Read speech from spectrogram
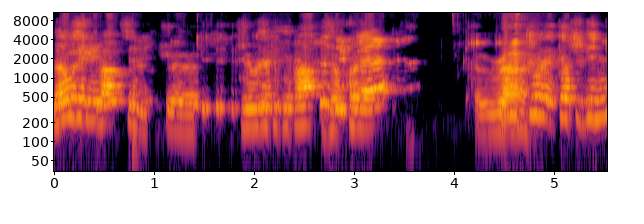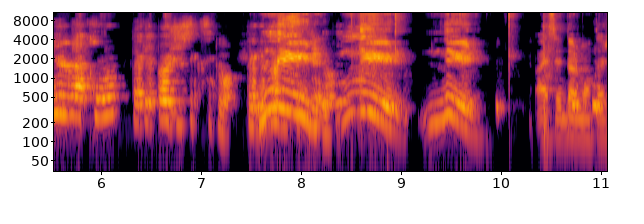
Ne vous inquiétez pas, c'est lui. Je, je vous inquiétez pas, je le reconnais. Les- quand tu dis nul Macron, t'inquiète pas, je sais que c'est toi. Pas, Nul, toi. nul, nul. Ouais, c'est dans le montage.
